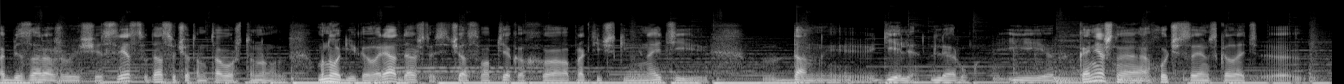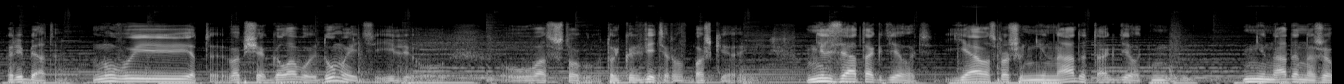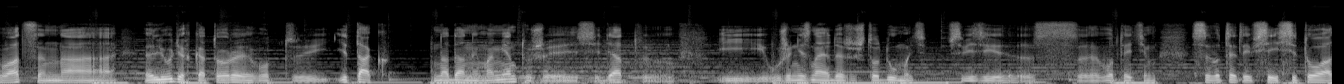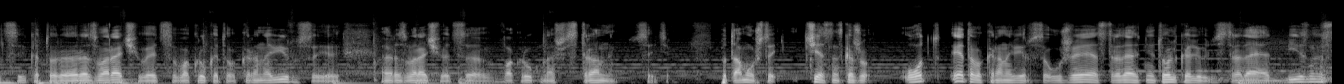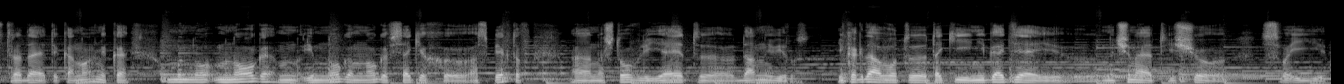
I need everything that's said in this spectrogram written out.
обеззараживающие средства, да, с учетом того, что, ну, многие говорят, да, что сейчас в аптеках а, практически не найти данные гели для рук. И, конечно, хочется им сказать, э, ребята, ну вы это вообще головой думаете или у, вас что, только ветер в башке? Нельзя так делать. Я вас прошу, не надо так делать не надо наживаться на людях, которые вот и так на данный момент уже сидят э, и уже не знаю даже, что думать в связи с вот этим, с вот этой всей ситуацией, которая разворачивается вокруг этого коронавируса и разворачивается вокруг нашей страны с этим. Потому что, честно скажу, от этого коронавируса уже страдают не только люди, страдает бизнес, страдает экономика, много и много-много всяких э, аспектов, э, на что влияет э, данный вирус. И когда вот такие негодяи начинают еще свои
